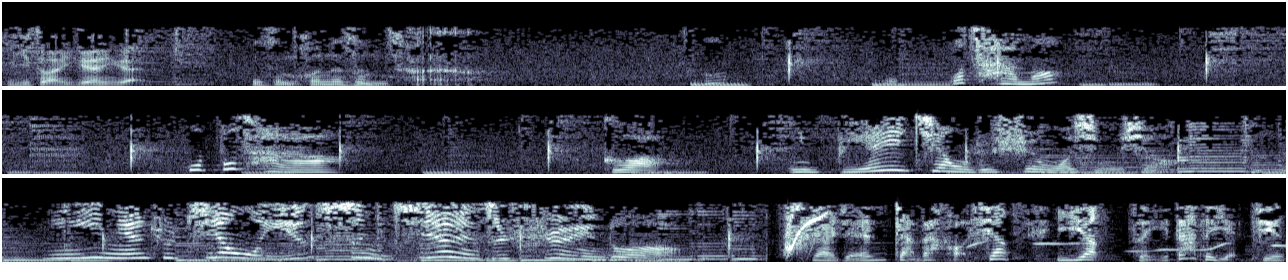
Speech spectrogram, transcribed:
一段渊源。你怎么混得这么惨啊？嗯，我我惨吗？我不惨啊，哥，你别一见我就训我行不行？你一年就见我一次，你见一次训一顿。两人长得好像，一样贼大的眼睛。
